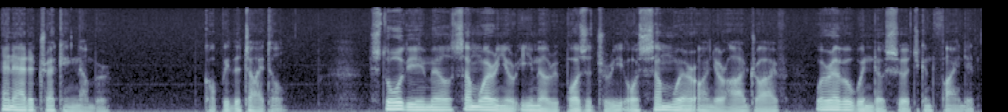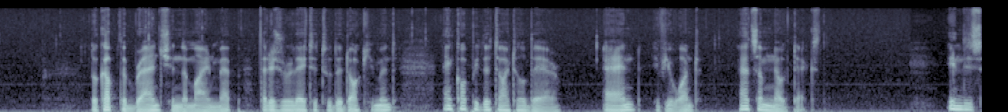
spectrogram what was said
and add a tracking number. Copy the title. Store the email somewhere in your email repository or somewhere on your hard drive, wherever Windows Search can find it. Look up the branch in the mind map that is related to the document and copy the title there. And, if you want, add some note text. In this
